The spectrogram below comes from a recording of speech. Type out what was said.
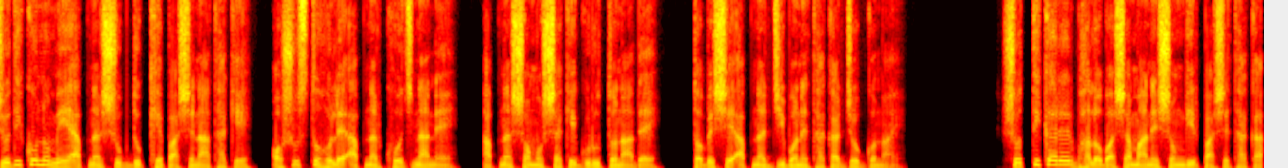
যদি কোনো মেয়ে আপনার সুখ দুঃখে পাশে না থাকে, অসুস্থ হলে আপনার খোঁজ না নেয় আপনার সমস্যাকে গুরুত্ব না দেয়, তবে সে আপনার জীবনে থাকার যোগ্য নয়। সত্যিকারের ভালোবাসা মানে সঙ্গীর পাশে থাকা,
